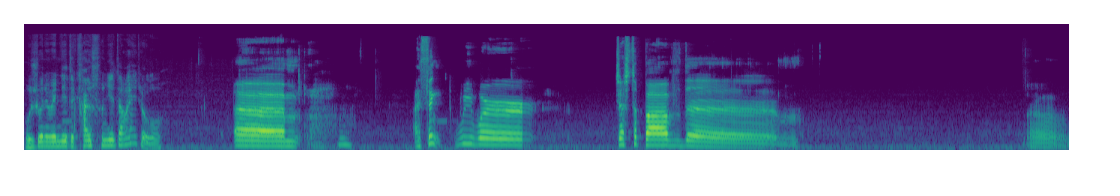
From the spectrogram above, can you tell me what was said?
Was you anywhere near the coast when you died, or? Um, I think we were just above the. Oh,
